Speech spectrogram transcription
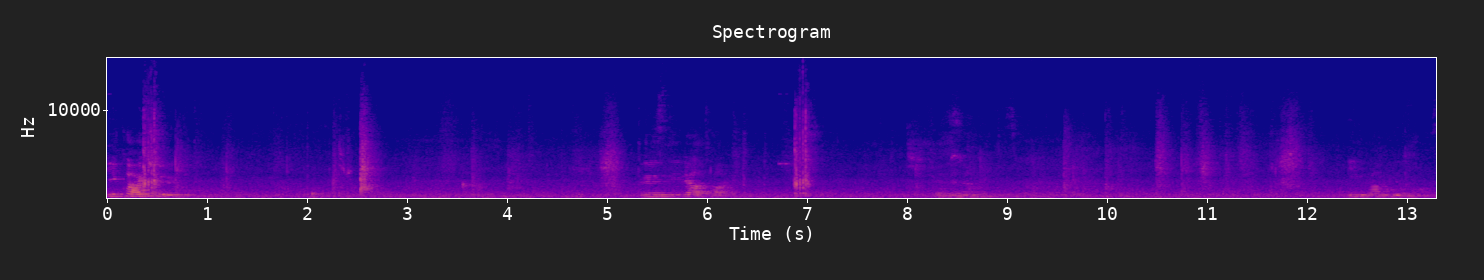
İlkay Çürük. Özgür Atay. İlhan Yılmaz.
